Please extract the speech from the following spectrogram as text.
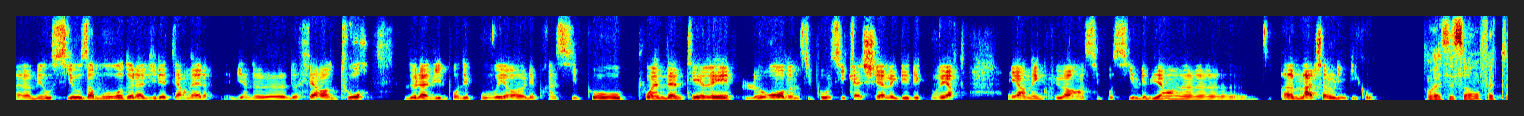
euh, mais aussi aux amoureux de la ville éternelle, eh bien de, faire un tour de la ville pour découvrir euh, les principaux points d'intérêt, le Rome un petit peu aussi caché avec des découvertes, et en incluant, si possible, eh bien, euh, un match à l'Olympico. Ouais, c'est ça. En fait,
